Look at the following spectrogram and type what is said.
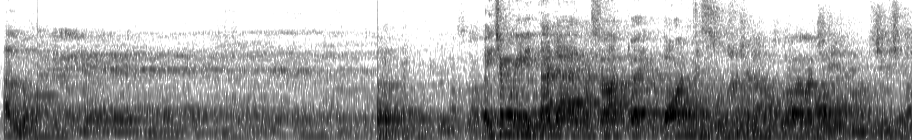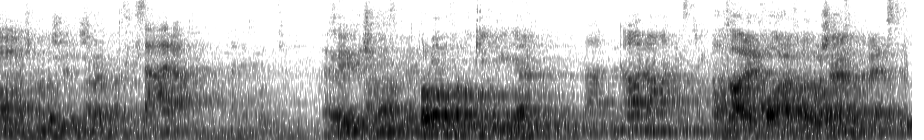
Allora... Ma diciamo che in Italia il muscle up è donne, nessuno ce l'ha. No, ce ce l'ha, ce l'ha. Sara, coach. Sì, ce l'ha. Però loro fanno keeping, eh. Ah, no, no, anche street. No, è fuori, la tua voce è sul resto.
